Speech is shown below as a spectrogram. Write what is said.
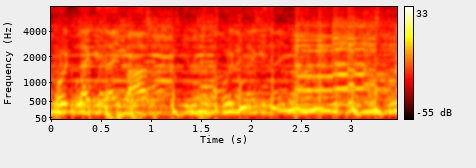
ખોટ લાગી જાય બા દેવીને ખોટ લાગી જાય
